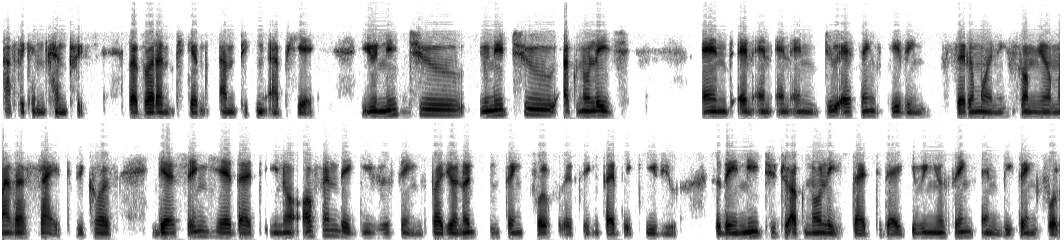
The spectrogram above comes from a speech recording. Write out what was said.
African countries. That's what I'm picking I'm picking up here. You need mm. to you need to acknowledge and and, and, and, and do a Thanksgiving ceremony from your mother's side because they are saying here that you know often they give you things but you're not thankful for the things that they give you so they need you to acknowledge that they're giving you things and be thankful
